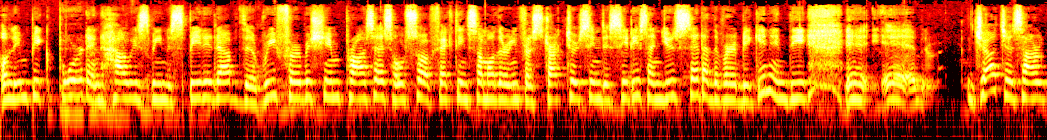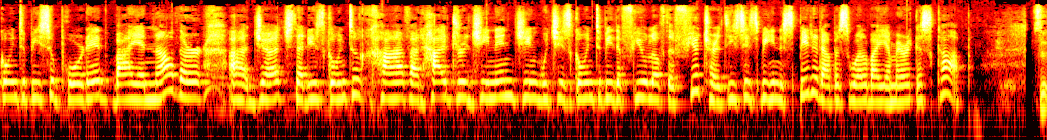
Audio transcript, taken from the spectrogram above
Olympic port and how it's been speeded up, the refurbishing process also affecting some other infrastructures in the cities. And you said at the very beginning the uh, uh, judges are going to be supported by another uh, judge that is going to have a hydrogen engine, which is going to be the fuel of the future. This is being speeded up as well by America's Cup. So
